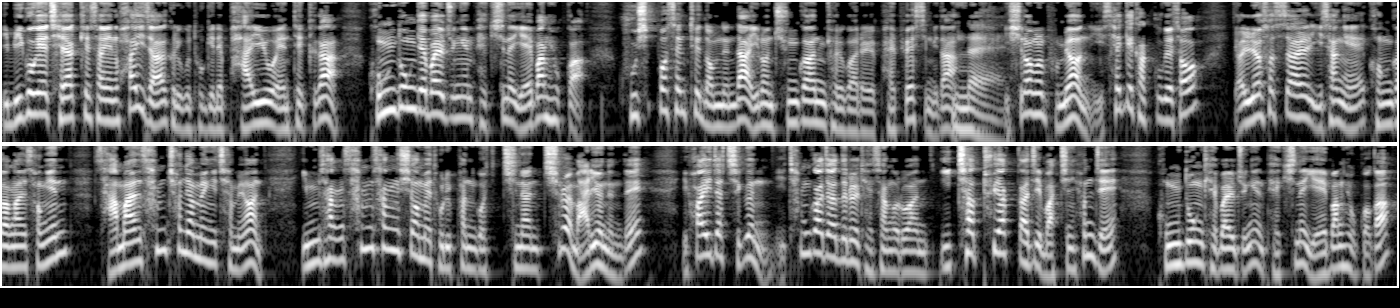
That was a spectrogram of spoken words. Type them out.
이 미국의 제약회사인 화이자 그리고 독일의 바이오엔테크가 공동 개발 중인 백신의 예방 효과 90% 넘는다 이런 중간 결과를 발표했습니다. 네. 이 실험을 보면 이 세계 각국에서 16살 이상의 건강한 성인 4만 3천여 명이 참여한 임상 3상 시험에 돌입한 것이 지난 7월 말이었는데 이 화이자 측은 이 참가자들을 대상으로 한 2차 투약까지 마친 현재 공동 개발 중인 백신의 예방 효과가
